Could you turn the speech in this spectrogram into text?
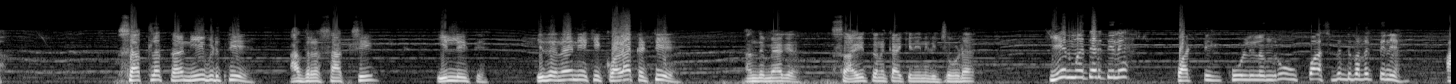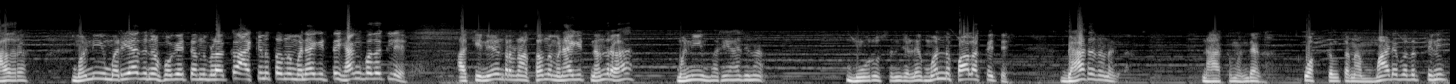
ಸತ್ಲತ್ತ ನೀ ಬಿಡ್ತಿ ಅದರ ಸಾಕ್ಷಿ ಇಲ್ಲೈತಿ. ಇದನ್ನ ನೀ ಆಕಿ ಕೊಳ ಕಟ್ಟಿ ಅಂದ ಮ್ಯಾಗ ಸಾಯಿ ತನಕ ಆಕಿ ನಿನಗೆ ಜೋಡ. ಏನು ಮಾತಾಡ್ತಿಲೆ? ಹೊಟ್ಟಿಗೆ ಕೂಡ್ಲಿಲ್ಲ ಅಂದ್ರು ಉಪವಾಸ ಬಿದ್ದು ಬದುಕ್ತೀನಿ. ಆದ್ರ ಮನಿ ಮರ್ಯಾದೆನ ಹೋಗೈತೆ ಅಂದ್ ಬಿಡಕ್ಕ ಆಕಿನ ತಂದು ಮನ್ಯಾಗ ಇಟ್ಟು, ಹೆಂಗ್ ಬದಕ್ಲಿ? ಆಕಿನೇನ್ರ ನಾ ತಂದು ಮನ್ಯಾಗ ಇಟ್ಟಿನ ಅಂದ್ರ ಮನಿ ಮರ್ಯಾದಿನ ಮೂರು ಸಂಜೆಳೆ ಮಣ್ಣು ಪಾಲಾಕೈತೆ. ಬ್ಯಾಡ ನನಗ. ನಾಲ್ಕು ಮಂದ್ಯಾಗ ಒಕ್ಕಲ್ತನ ಮಾಡಿ ಬದುಕ್ತೀನಿ.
